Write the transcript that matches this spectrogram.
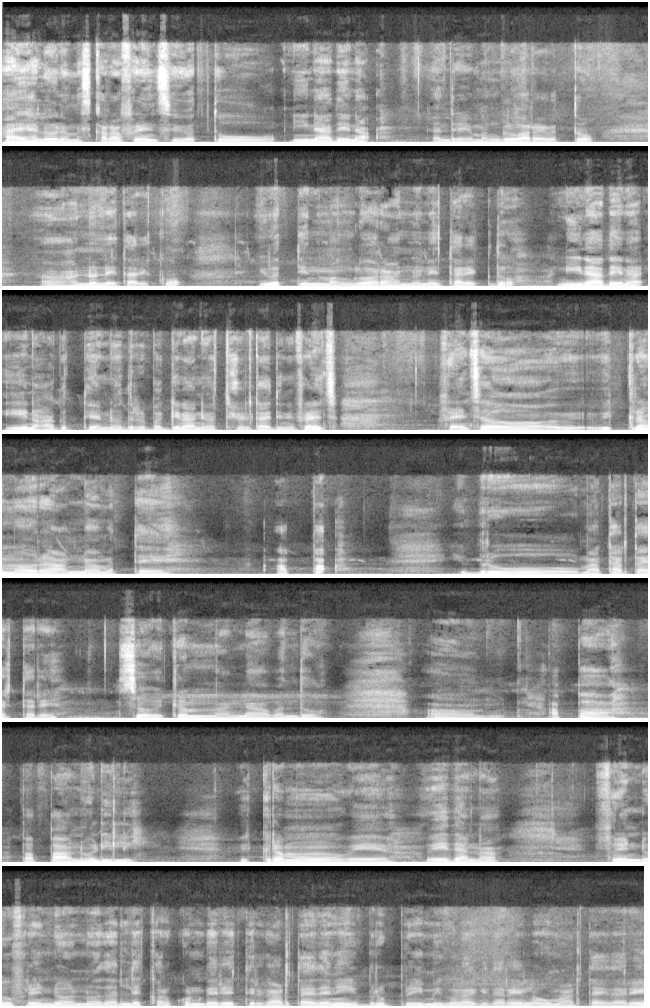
Hi hello ನಮಸ್ಕಾರ friends ಇವತ್ತು ನೀನಾದೇನ? ಅಂದರೆ ಮಂಗಳವಾರ ಇವತ್ತು ಹನ್ನೊಂದನೇ ತಾರೀಕು. ಇವತ್ತಿನ ಮಂಗಳವಾರ ಹನ್ನೊಂದನೇ ತಾರೀಕು ನೀನಾದೇನ ಏನಾಗುತ್ತೆ ಅನ್ನೋದ್ರ ಬಗ್ಗೆ ನಾನು ಇವತ್ತು ಹೇಳ್ತಾ ಇದ್ದೀನಿ ಫ್ರೆಂಡ್ಸ್ ಫ್ರೆಂಡ್ಸ್ ವಿಕ್ರಮ್ ಅವರ ಅಣ್ಣ ಮತ್ತು ಅಪ್ಪ ಇಬ್ಬರು ಮಾತಾಡ್ತಾ ಇರ್ತಾರೆ. ಸೊ ವಿಕ್ರಮ್ ಅಣ್ಣ ಬಂದು ಅಪ್ಪ, ಪಪ್ಪ ನೋಡಿಲಿ. ವಿಕ್ರಮು ವೇ, ವೇದನ ಫ್ರೆಂಡು ಫ್ರೆಂಡು ಅನ್ನೋದಲ್ಲೇ ಕರ್ಕೊಂಡು ಬೇರೆ ತಿರುಗಾಡ್ತಾ ಇದ್ದಾನೆ. ಇಬ್ಬರು ಪ್ರೇಮಿಗಳಾಗಿದ್ದಾರೆ ಲವ್ ಮಾಡ್ತಾ ಇದ್ದಾರೆ,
